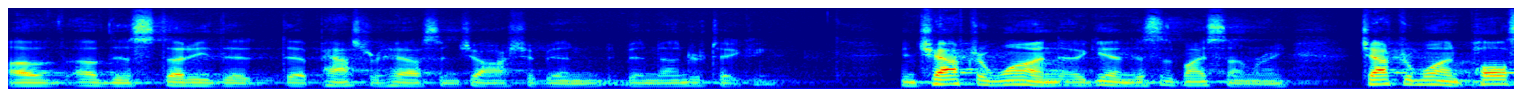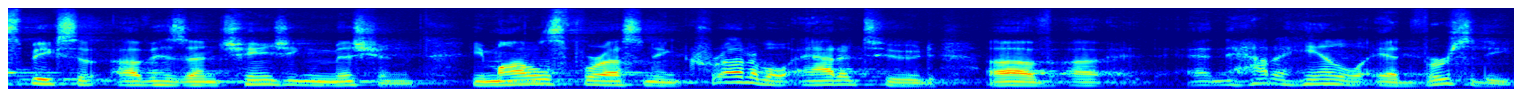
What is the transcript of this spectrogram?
of, of this study that, that Pastor Hess and Josh have been, been undertaking. In chapter one, again, this is my summary. Chapter one, Paul speaks of, of his unchanging mission. He models for us an incredible attitude of uh, and how to handle adversity.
